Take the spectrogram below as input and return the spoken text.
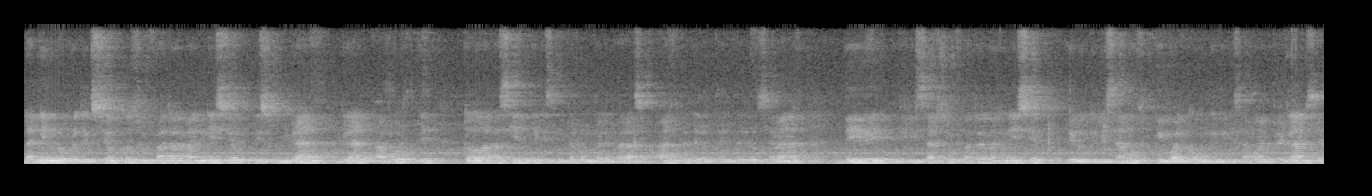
La neuroprotección con sulfato de magnesio es un gran, gran aporte. Toda paciente que se interrumpa el embarazo antes de las 32 semanas debe utilizar sulfato de magnesio, que lo utilizamos igual como lo utilizamos en preeclampsia,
